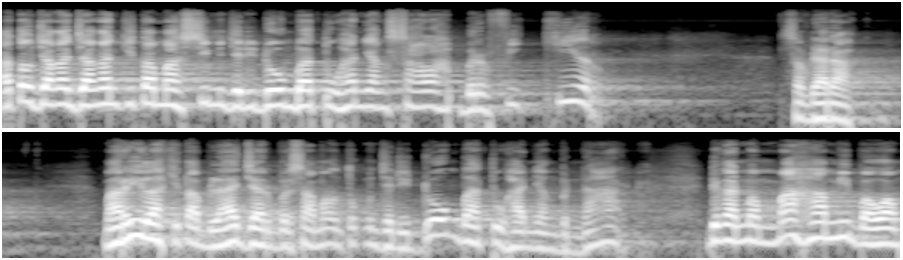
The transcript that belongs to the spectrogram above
Atau jangan-jangan kita masih menjadi domba Tuhan yang salah berpikir? Saudara, marilah kita belajar bersama untuk menjadi domba Tuhan yang benar. Dengan memahami bahwa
